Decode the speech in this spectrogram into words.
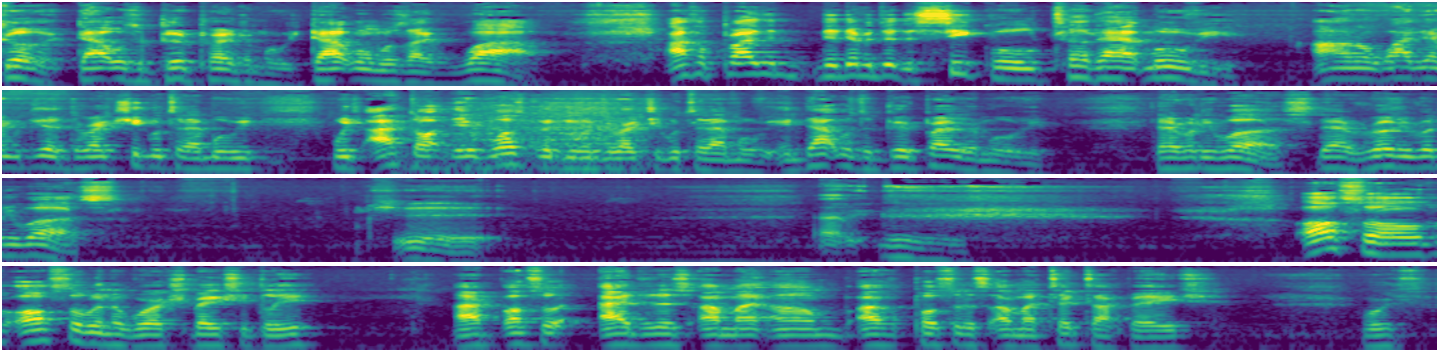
good. That was a good Predator movie. That one was like wow. I'm surprised they never did the sequel to that movie. I don't know why they never did a direct sequel to that movie, which I thought it was going to do a direct sequel to that movie, and that was a good Predator movie. That really was. That really, really was. Shit. Also, also in the works, basically, I also added this on my um. I posted this on my TikTok page. With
